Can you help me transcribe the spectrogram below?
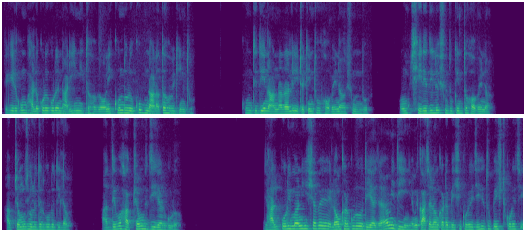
এটাকে এরকম ভালো করে করে নাড়িয়ে নিতে হবে। অনেকক্ষণ ধরে খুব নাড়াতে হবে কিন্তু। খুন্তি দিয়ে না নাড়ালে এটা কিন্তু হবে না সুন্দর। এবং ছেড়ে দিলে শুধু কিন্তু হবে না। হাফ চামচ হলুদের গুঁড়ো দিলাম। আর দেবো হাফ চামচ জিরার গুঁড়ো। ঝাল পরিমাণ হিসাবে লঙ্কার গুঁড়োও দেওয়া যায়। আমি দিইনি। আমি কাঁচা লঙ্কাটা বেশি করে যেহেতু পেস্ট করেছি,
